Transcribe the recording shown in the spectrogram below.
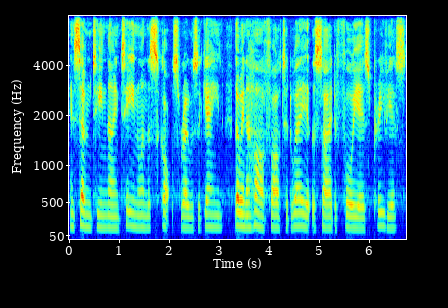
in 1719 when the Scots rose again, though in a half-hearted way at the side of four years previous.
